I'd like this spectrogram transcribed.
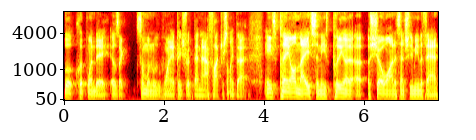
little clip one day. It was like someone was wanting a picture with Ben Affleck or something like that. And he's playing all nice and he's putting a, a, show on essentially being the fan.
